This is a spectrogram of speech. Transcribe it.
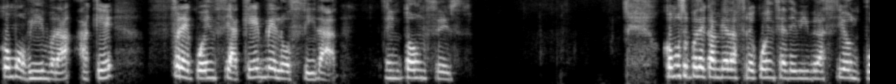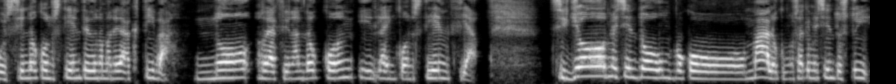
cómo vibra, a qué frecuencia, qué velocidad. Entonces, ¿cómo se puede cambiar la frecuencia de vibración? Pues siendo consciente de una manera activa, no reaccionando con la inconsciencia si yo me siento un poco mal o como sea que me siento, estoy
